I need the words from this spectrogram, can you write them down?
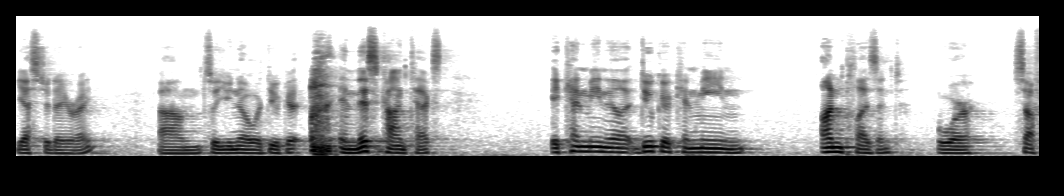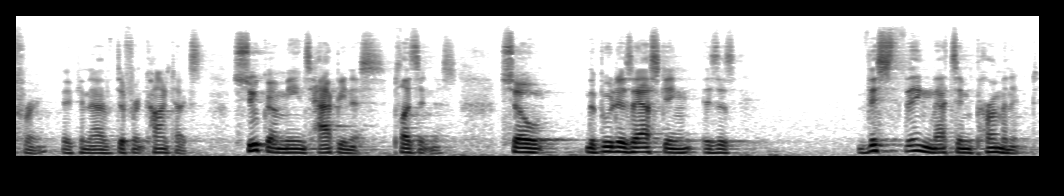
yesterday, right? Um, so you know what dukkha, in this context, it can mean, uh, dukkha can mean unpleasant or suffering. It can have different contexts. Sukha means happiness, pleasantness. So the Buddha is asking, is this, this thing that's impermanent,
